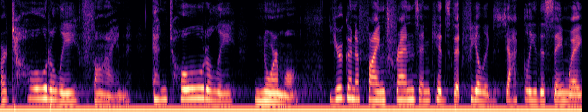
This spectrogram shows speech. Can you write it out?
are totally fine and totally normal. You're going to find friends and kids that feel exactly the same way.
